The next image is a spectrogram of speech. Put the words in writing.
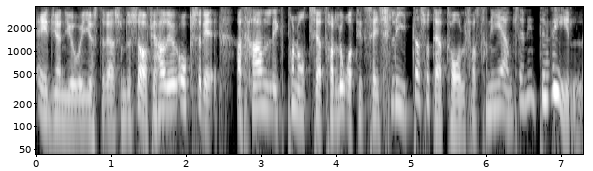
Adrian Newey, just det där som du sa, för jag hade ju också det, att han på något sätt har låtit sig slitas åt ett håll fast han egentligen inte vill.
